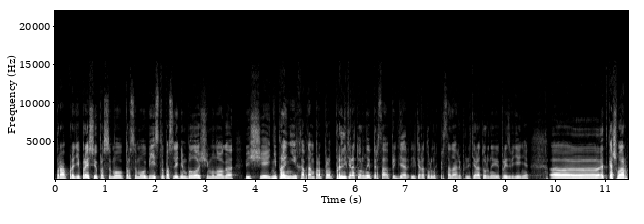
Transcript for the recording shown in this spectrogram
про, про депрессию, про, само, про самоубийство последним было очень много вещей. Не про них, а там про, про, про литературные перса- про литер- литературных персонажей, про литературные произведения. А, это кошмар.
